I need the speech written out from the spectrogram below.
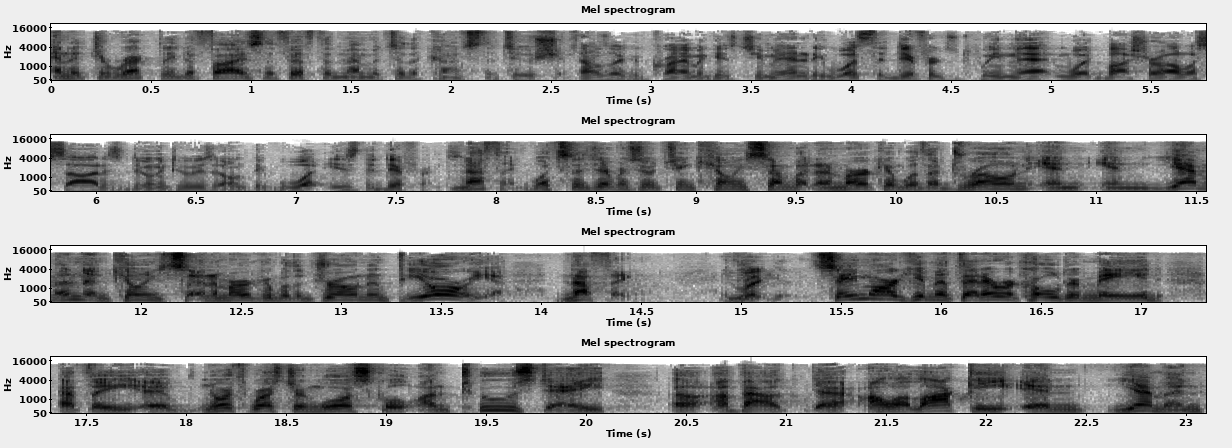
and it directly defies the Fifth Amendment to the Constitution. Sounds like a crime against humanity. What's the difference between that and what Bashar al Assad is doing to his own people? What is the difference? Nothing. What's the difference between killing somebody, an American with a drone in, in Yemen and killing an American with a drone in Peoria? Nothing. Right. Same argument that Eric Holder made at the uh, Northwestern Law School on Tuesday uh, about uh, Al-Awlaki in Yemen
